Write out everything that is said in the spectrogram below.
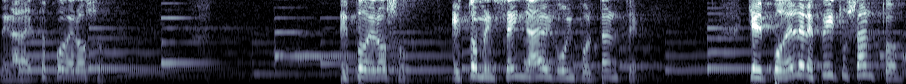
de nada. Esto es poderoso. Es poderoso. Esto me enseña algo importante. Que el poder del Espíritu Santo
